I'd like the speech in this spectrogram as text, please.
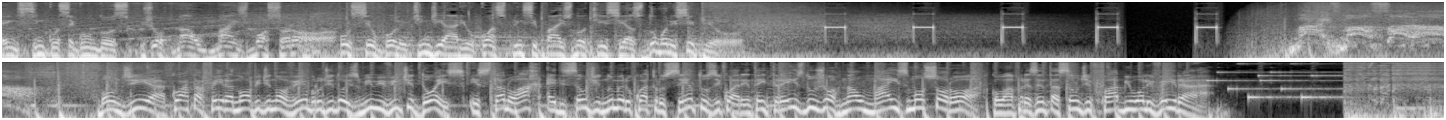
Em 5 segundos, Jornal Mais Mossoró. O seu boletim diário com as principais notícias do município. Mais Mossoró! Bom dia, quarta-feira, 9 de novembro de 2022. Está no ar edição de número 443 do Jornal Mais Mossoró, com a apresentação de Fábio Oliveira.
